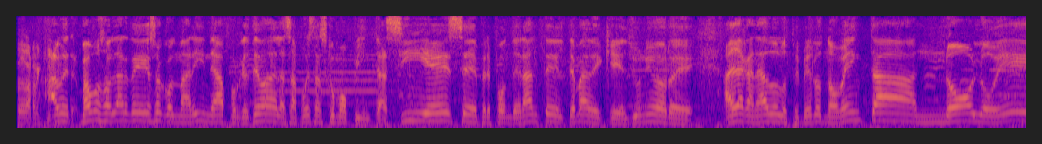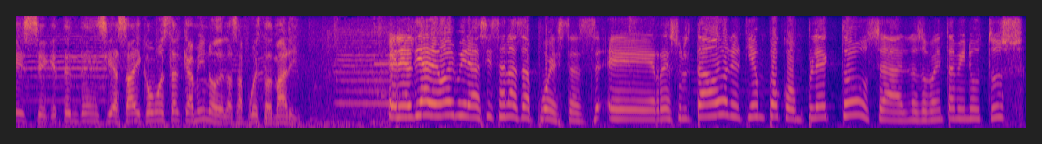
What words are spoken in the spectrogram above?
A ver, vamos a hablar de eso con Marina, porque el tema de las apuestas como pinta. Sí es eh, preponderante el tema de que el Junior eh, haya ganado los primeros 90, no lo es. Eh, ¿Qué tendencias hay? ¿Cómo está el camino de las apuestas, Mari? En el día de hoy, mira, así están las apuestas. resultado en el tiempo completo, o sea, en los 90 minutos,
